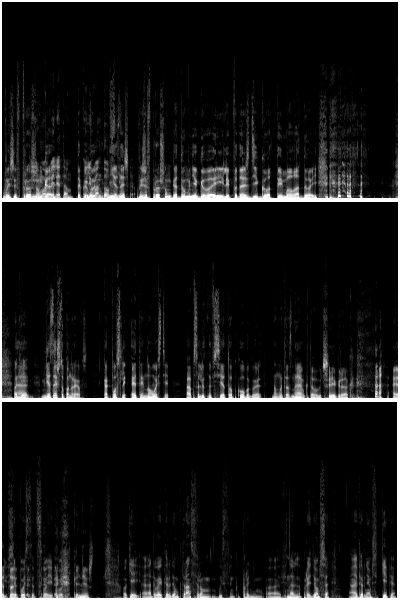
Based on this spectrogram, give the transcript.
вы же в прошлом году... Там, Такой, и вы-. Не, знаешь, вы же в прошлом году мне говорили, подожди год, ты молодой. Окей. А, Мне знаешь, что понравилось? Как после этой новости абсолютно все топ-клубы говорят, ну мы-то знаем, кто лучший игрок. И все постят свои фотки. конечно. Окей, а, давай перейдем к трансферам, быстренько про ним а, финально пройдемся. А, Вернемся к Кепе,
